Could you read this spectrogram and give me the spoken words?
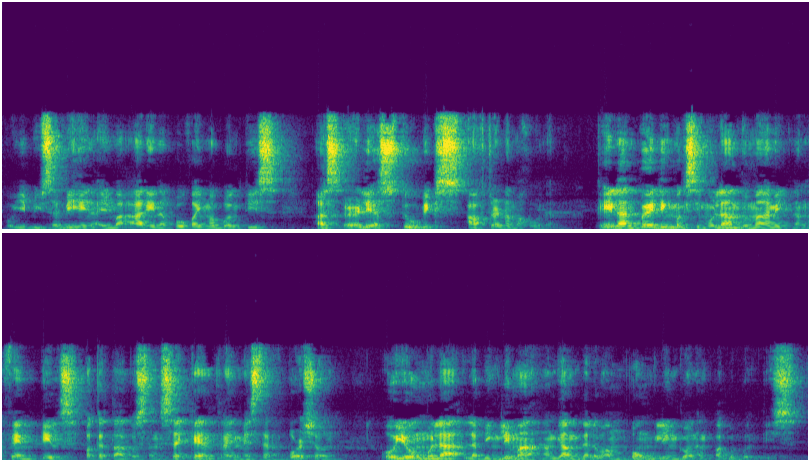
o ibig sabihin ay maaari na po kayong mabuntis as early as 2 weeks after na makunan. Kailan pwedeng magsimulang gumamit ng Fem Pills pagkatapos ng second trimester abortion o yung mula 15 hanggang 20 linggo ng pagbubuntis?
